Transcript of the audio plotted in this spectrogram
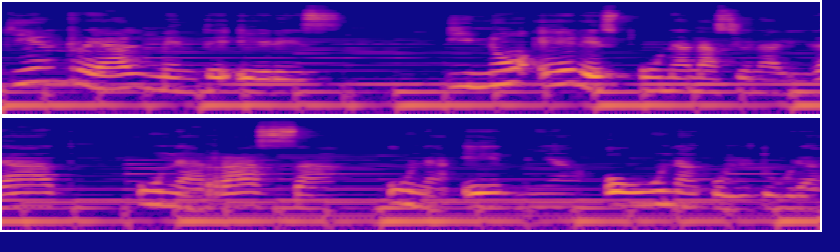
quién realmente eres. Y no eres una nacionalidad, una raza, una etnia o una cultura.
